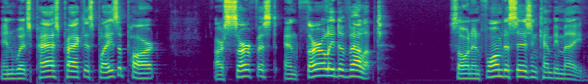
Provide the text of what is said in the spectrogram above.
in which past practice plays a part are surfaced and thoroughly developed so an informed decision can be made.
